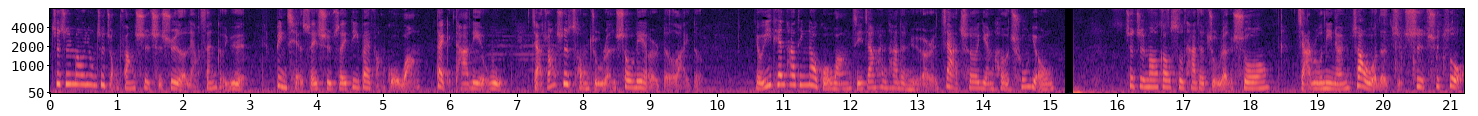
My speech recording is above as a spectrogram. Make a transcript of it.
这只猫用这种方式持续了两三个月。并且随时随地拜访国王，带给他猎物，假装是从主人狩猎而得来的。有一天，他听到国王即将和他的女儿驾车沿河出游。这只猫告诉它的主人说：“假如你能照我的指示去做，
